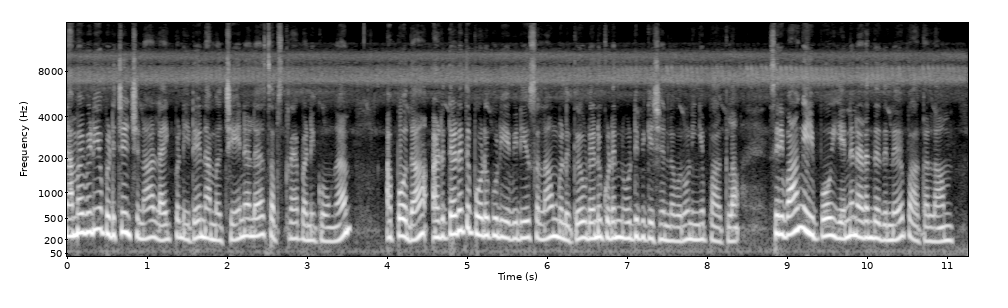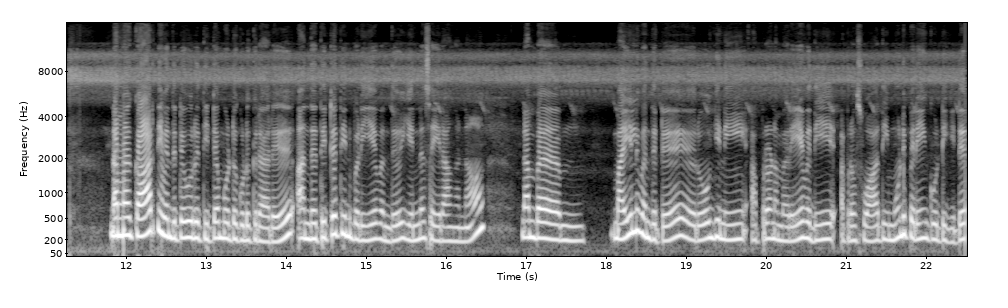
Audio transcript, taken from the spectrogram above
நம்ம வீடியோ பிடிச்சிருந்துச்சுன்னா லைக் பண்ணிவிட்டு நம்ம சேனலை சப்ஸ்கிரைப் பண்ணிக்கோங்க. அப்போது தான் அடுத்தடுத்து போடக்கூடிய வீடியோஸ் எல்லாம் உங்களுக்கு உடனுக்குடன் நோட்டிஃபிகேஷனில் வரும். நீங்கள் பார்க்கலாம். சரி வாங்க இப்போது என்ன நடந்ததுன்னு பார்க்கலாம். நம்ம கார்த்தி வந்துட்டு ஒரு திட்டம் போட்டு கொடுக்குறாரு. அந்த திட்டத்தின்படியே வந்து என்ன செய்கிறாங்கன்னா நம்ம மயில் வந்துட்டு ரோகிணி அப்புறம் நம்ம ரேவதி அப்புறம் சுவாதி மூணு பேரையும் கூட்டிக்கிட்டு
